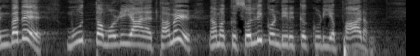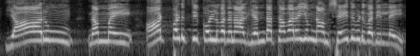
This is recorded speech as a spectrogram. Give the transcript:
என்பது மூத்த மொழியான தமிழ் நமக்கு சொல்லிக் கொண்டிருக்கக்கூடிய பாடம். யாரும் நம்மை ஆட்படுத்திக் கொள்வதனால் எந்த தவறையும் நாம் செய்து விடுவதில்லை.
